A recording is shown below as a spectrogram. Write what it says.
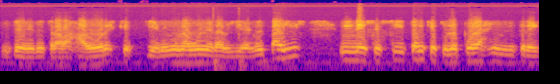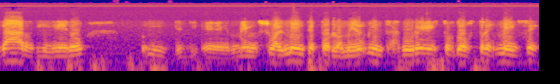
de, trabajadores que tienen una vulnerabilidad en el país, necesitan que tú le puedas entregar dinero eh, mensualmente, por lo menos mientras dure estos dos, tres meses,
